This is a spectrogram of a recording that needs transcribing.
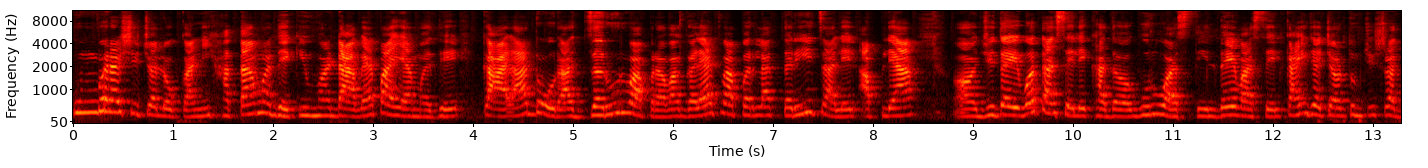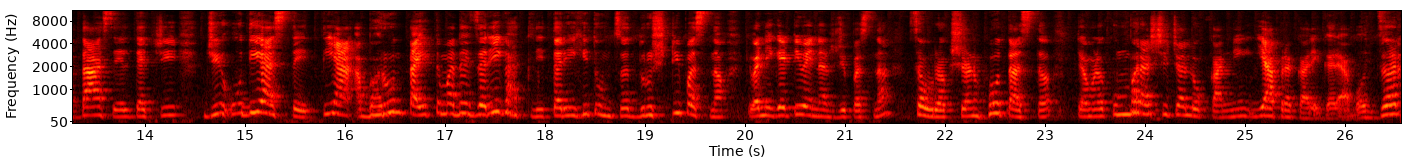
कुंभ राशीच्या लोकांनी हातामध्ये किंवा डाव्या पायामध्ये काळा दोरा जरूर वापरावा गळ्यात वापरला तरीही चालेल. आपल्या जी दैवत असेल एखादं गुरु असतील देव असेल काही ज्याच्यावर तुमची श्रद्धा असेल त्याची जी उदी असते ती भरून ताईतमध्ये जरी घातली तरीही तुमचं दृष्टीपासनं किंवा निगेटिव्ह एनर्जीपासनं संरक्षण होत असतं. त्यामुळे कुंभराशीच्या लोकांनी या प्रकारे करावं. जर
